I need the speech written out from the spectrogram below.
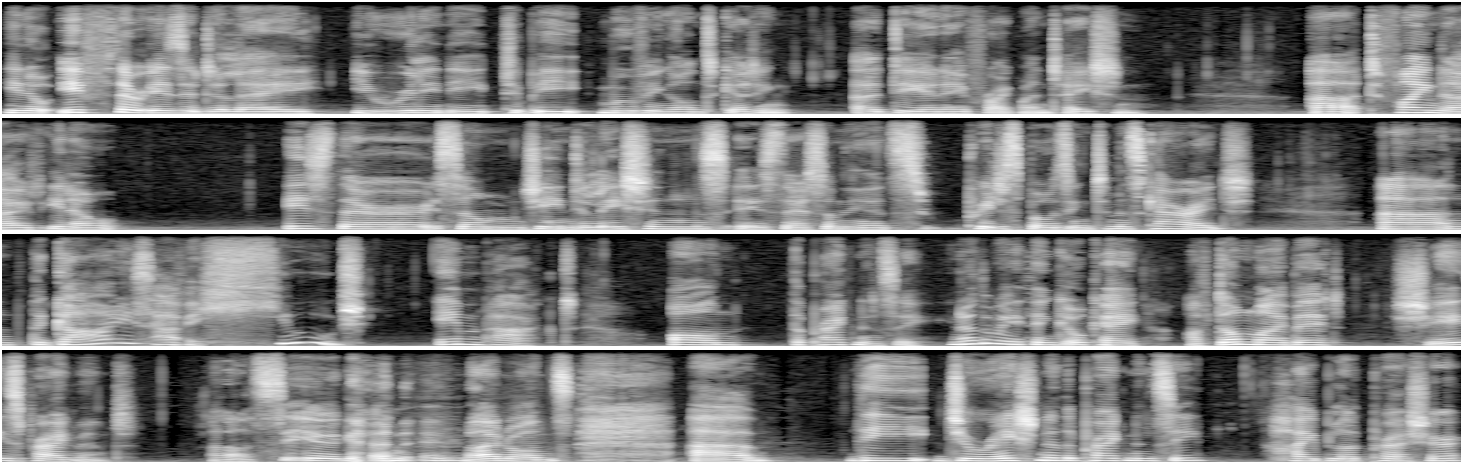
you know, if there is a delay, you really need to be moving on to getting a DNA fragmentation uh, to find out, you know, is there some gene deletions? Is there something that's predisposing to miscarriage? And the guys have a huge impact on the pregnancy. You know, the way you think, okay, I've done my bit, she's pregnant, and I'll see you again in nine months. Um, the duration of the pregnancy, high blood pressure,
